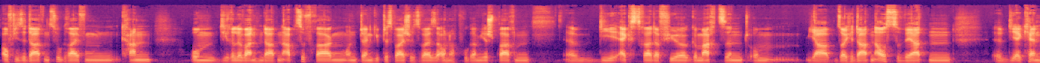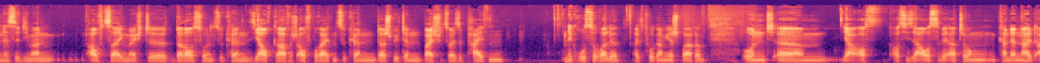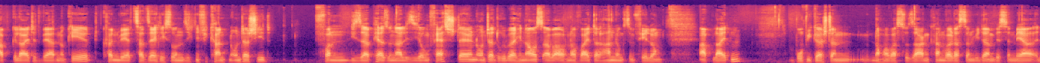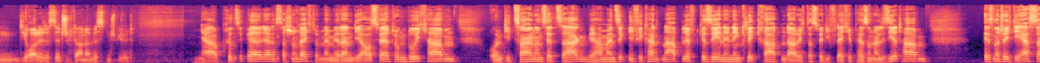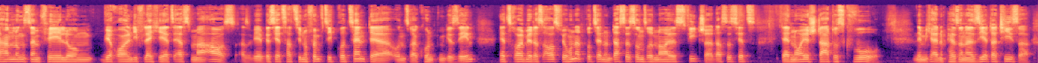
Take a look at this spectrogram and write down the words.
auf diese Daten zugreifen kann, um die relevanten Daten abzufragen. Und dann gibt es beispielsweise auch noch Programmiersprachen, ähm, die extra dafür gemacht sind, um ja solche Daten auszuwerten, die Erkenntnisse, die man aufzeigen möchte, da rausholen zu können, sie auch grafisch aufbereiten zu können. Da spielt dann beispielsweise Python eine große Rolle als Programmiersprache. Und ähm, ja, aus, aus dieser Auswertung kann dann halt abgeleitet werden, okay, können wir jetzt tatsächlich so einen signifikanten Unterschied von dieser Personalisierung feststellen und darüber hinaus aber auch noch weitere Handlungsempfehlungen ableiten wo Vikash dann nochmal was zu sagen kann, weil das dann wieder ein bisschen mehr in die Rolle des Digital Analysten spielt. Ja, prinzipiell hat Janis da schon recht. Und wenn wir dann die Auswertung durchhaben und die Zahlen uns jetzt sagen, wir haben einen signifikanten Uplift gesehen in den Klickraten dadurch, dass wir die Fläche personalisiert haben, ist natürlich die erste Handlungsempfehlung, wir rollen die Fläche jetzt erstmal aus. Also wir, bis jetzt hat sie nur 50 Prozent der unserer Kunden gesehen. Jetzt rollen wir das aus für 100 Prozent und das ist unser neues Feature. Das ist jetzt der neue Status quo, nämlich ein personalisierter Teaser.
